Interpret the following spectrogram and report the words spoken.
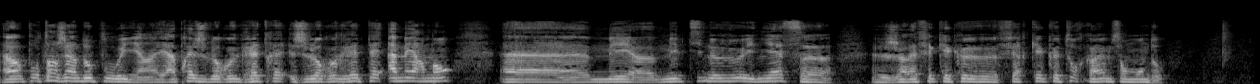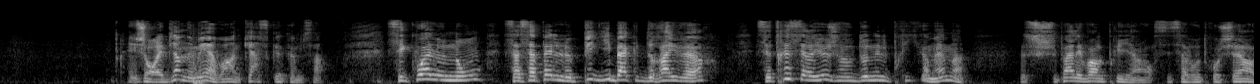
alors pourtant j'ai un dos pourri, hein, et après je le regretterais, je le regrettais amèrement. Euh, mais euh, mes petits neveux et nièces, euh, j'aurais fait faire quelques tours quand même sur mon dos. J'aurais bien aimé avoir un casque comme ça. C'est quoi le nom? Ça s'appelle le Piggyback Driver. C'est très sérieux, je vais vous donner le prix quand même. Je suis pas allé voir le prix, hein. alors si ça vaut trop cher,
